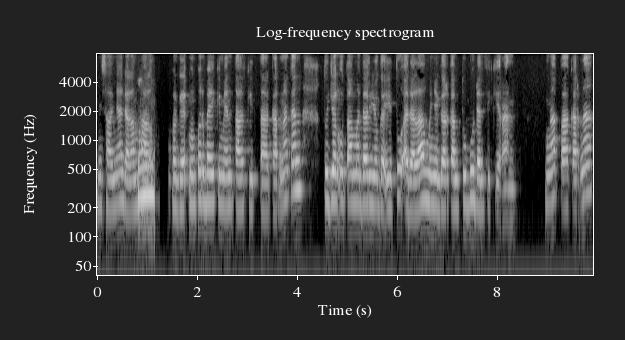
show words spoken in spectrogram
Misalnya dalam hal hmm. memperbaiki mental kita karena kan tujuan utama dari yoga itu adalah menyegarkan tubuh dan pikiran. Mengapa? Karena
